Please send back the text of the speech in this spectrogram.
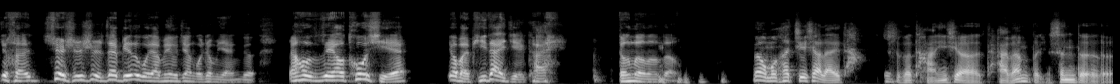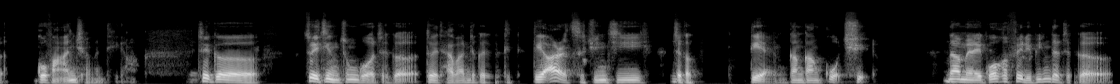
就很确实是在别的国家没有见过这么严格。然后这要脱鞋，要把皮带解开，等等等等。那我们还接下来谈这个谈一下台湾本身的国防安全问题啊。这个最近中国这个对台湾这个第第二次军机这个。点刚刚过去，那美国和菲律宾的这个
